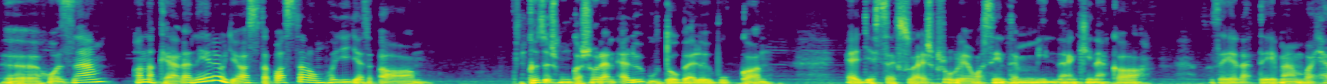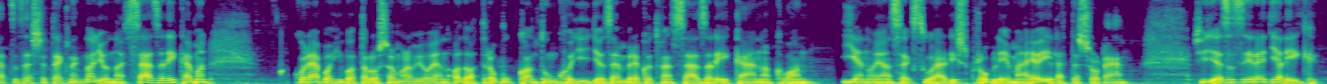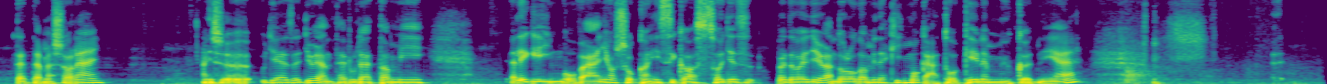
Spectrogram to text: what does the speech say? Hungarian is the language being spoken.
ö, hozzám, annak ellenére ugye azt tapasztalom, hogy így a közös munka során előbb-utóbb előbukkan egy-egy szexuális probléma szinte mindenkinek a, az életében, vagy hát az eseteknek nagyon nagy százalékában. Korábban hivatalosan valami olyan adatra bukkantunk, hogy így az emberek 50 százalékának van ilyen-olyan szexuális problémája élete során. És ugye ez azért egy elég tetemes arány, és ö, ugye ez egy olyan terület, ami eléggé ingoványos, sokan hiszik azt, hogy ez például egy olyan dolog, aminek így magától kéne működnie,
